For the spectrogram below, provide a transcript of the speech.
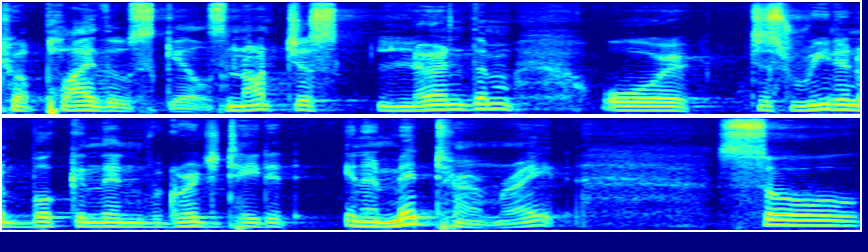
to apply those skills, not just learn them or just read in a book and then regurgitate it in a midterm, right? So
